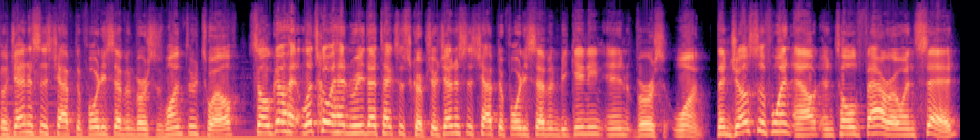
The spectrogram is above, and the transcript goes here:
So Genesis chapter 47 verses 1 through 12. So go ahead, let's go ahead and read that text of scripture. Genesis chapter 47 beginning in verse 1. Then Joseph went out and told Pharaoh and said,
